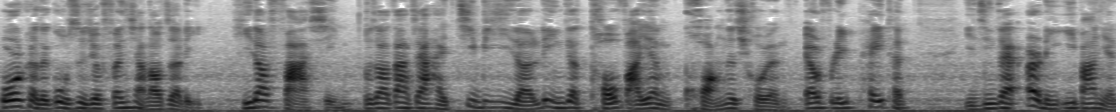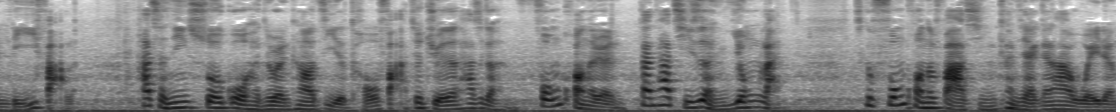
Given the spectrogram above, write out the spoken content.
Walker 的故事就分享到这里。提到发型，不知道大家还记不记得另一个头发也很狂的球员 Elfrid Payton，已经在二零一八年理发了。他曾经说过，很多人看到自己的头发就觉得他是个很疯狂的人，但他其实很慵懒。这个疯狂的发型看起来跟他的为人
